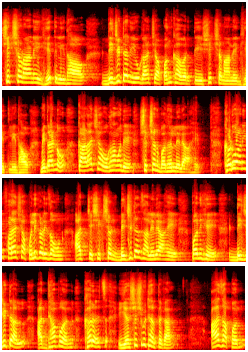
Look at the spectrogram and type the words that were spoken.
शिक्षणाने घेतली धाव. डिजिटल युगाच्या पंखावरती शिक्षणाने घेतली धाव. मित्रांनो काळाच्या ओघामध्ये शिक्षण बदललेलं आहे. खडू आणि फळ्याच्या पलीकडे जाऊन आजचे शिक्षण डिजिटल झालेले आहे. पण हे डिजिटल अध्यापन खरंच यशस्वी ठरतं का? आज आपण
